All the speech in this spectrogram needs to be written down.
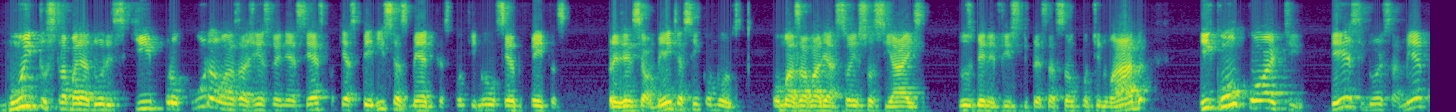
muitos trabalhadores que procuram as agências do INSS porque as perícias médicas continuam sendo feitas presencialmente, assim como, como as avaliações sociais dos benefícios de prestação continuada. E com o corte desse do orçamento,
